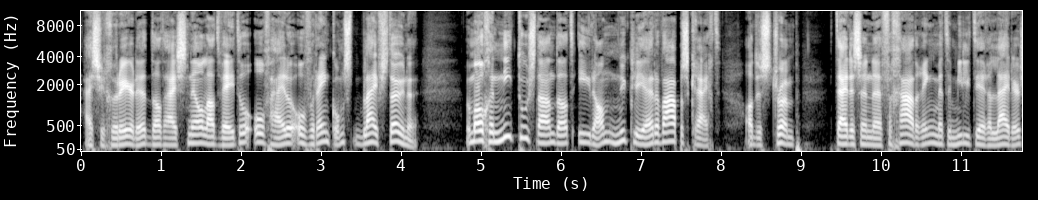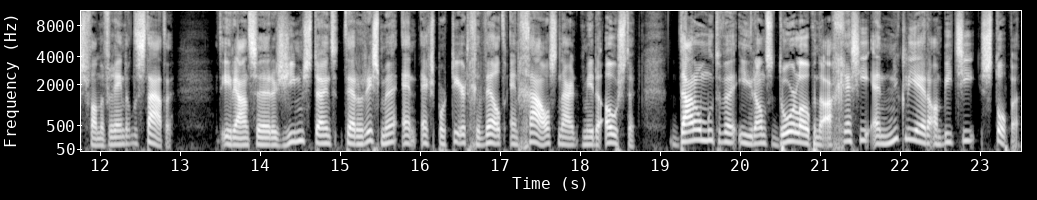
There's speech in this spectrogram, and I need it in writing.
Hij suggereerde dat hij snel laat weten of hij de overeenkomst blijft steunen. We mogen niet toestaan dat Iran nucleaire wapens krijgt, aldus Trump tijdens een eh, vergadering met de militaire leiders van de Verenigde Staten. Het Iraanse regime steunt terrorisme en exporteert geweld en chaos naar het Midden-Oosten. Daarom moeten we Irans doorlopende agressie en nucleaire ambitie stoppen.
